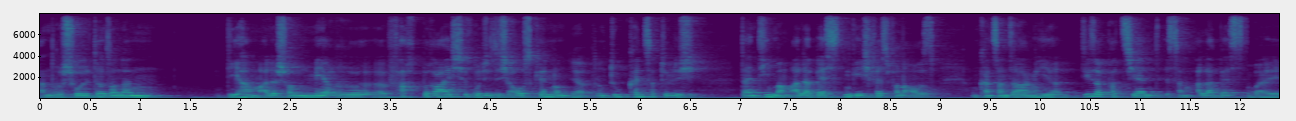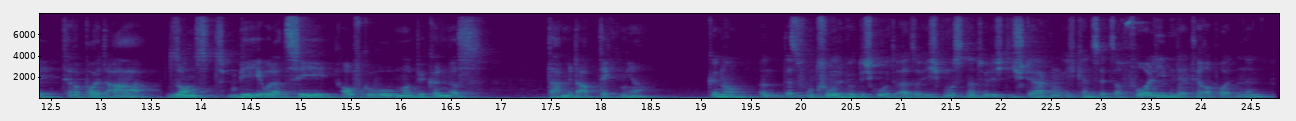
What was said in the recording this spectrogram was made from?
der andere Schulter, sondern die haben alle schon mehrere äh, Fachbereiche, Richtig. wo die sich auskennen und, ja. und du kennst natürlich dein Team am allerbesten, gehe ich fest von aus, und kannst dann sagen, hier, dieser Patient ist am allerbesten bei Therapeut A, sonst B oder C aufgehoben und wir können das damit abdecken, ja? Genau, und das funktioniert cool. wirklich gut. Also ich muss natürlich die Stärken, ich kann es jetzt auch Vorlieben der Therapeuten nennen,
